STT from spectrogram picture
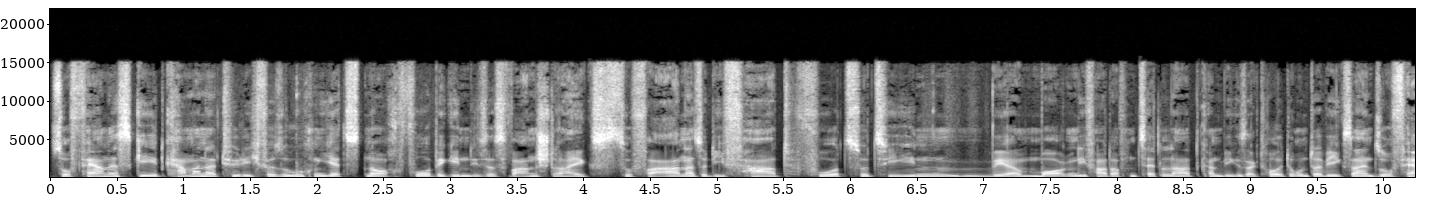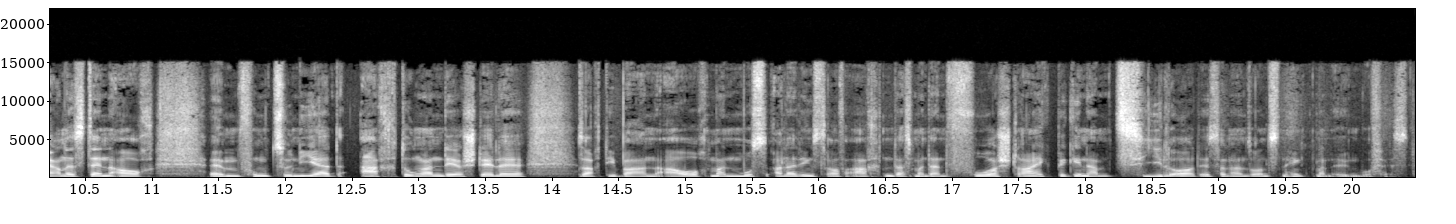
Sofern es geht, kann man natürlich versuchen, jetzt noch vor Beginn dieses Warnstreiks zu fahren, also die Fahrt vorzuziehen. Wer morgen die Fahrt auf dem Zettel hat, kann wie gesagt heute unterwegs sein, sofern es denn auch ähm, funktioniert. Achtung an der Stelle, sagt die Bahn auch, man muss allerdings darauf achten, dass man dann vor Streikbeginn am Zielort ist und ansonsten hängt man irgendwo fest.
